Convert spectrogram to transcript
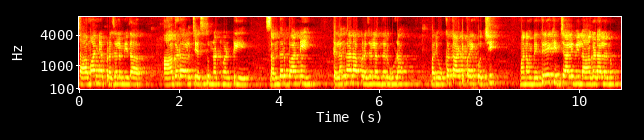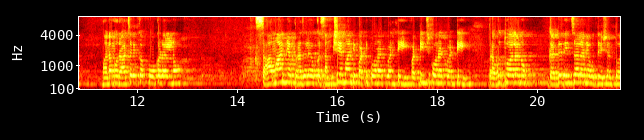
సామాన్య ప్రజల మీద ఆగడాలు చేస్తున్నటువంటి సందర్భాన్ని తెలంగాణ ప్రజలందరూ కూడా మరి ఒక్క తాటిపైకి వచ్చి మనం వ్యతిరేకించాలి వీళ్ళ ఆగడాలను మనము రాచరిక పోకడలను సామాన్య ప్రజల యొక్క సంక్షేమాన్ని పట్టుకోనటువంటి పట్టించుకోనటువంటి ప్రభుత్వాలను గద్దెదించాలనే ఉద్దేశంతో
